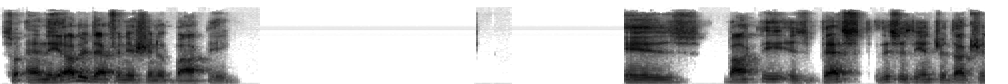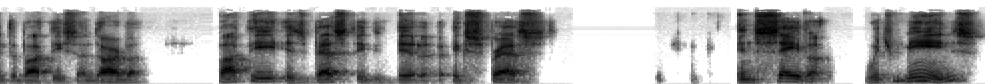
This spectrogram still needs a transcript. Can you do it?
So, and the other definition of bhakti is bhakti is best. This is the introduction to Bhakti Sandarbha. Bhakti is best ex- eh, expressed in seva, which means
